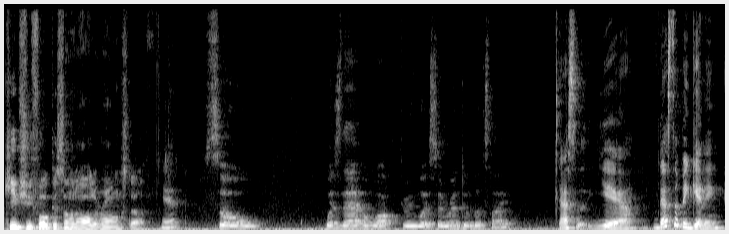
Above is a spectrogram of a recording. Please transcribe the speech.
keeps you focused on all the wrong stuff. Yeah. So, was that a walk through what surrender looks like? That's yeah. That's the beginning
